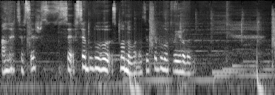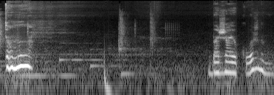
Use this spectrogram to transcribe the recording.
Але це все ж все, все було сплановано, це все було в твоїй голові. Тому бажаю кожному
